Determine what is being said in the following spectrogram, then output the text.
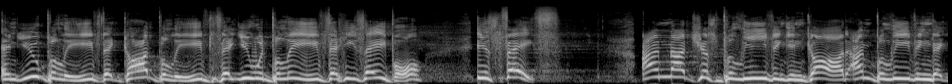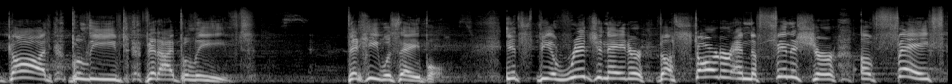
and you believe that God believed that you would believe that He's able, is faith. I'm not just believing in God, I'm believing that God believed that I believed that He was able. It's the originator, the starter, and the finisher of faith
